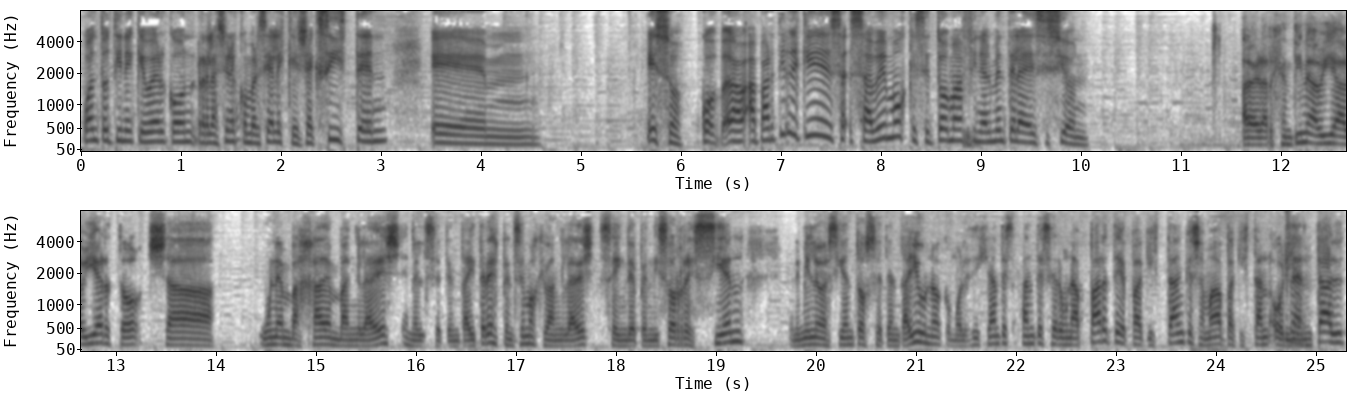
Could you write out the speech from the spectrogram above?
cuánto tiene que ver con relaciones comerciales que ya existen. Eh, eso, a, partir de qué sabemos que se toma finalmente la decisión. A ver, Argentina había abierto ya una embajada en Bangladesh en el 73. Pensemos que Bangladesh se independizó recién en 1971, como les dije antes, antes era una parte de Pakistán que se llamaba Pakistán Oriental.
